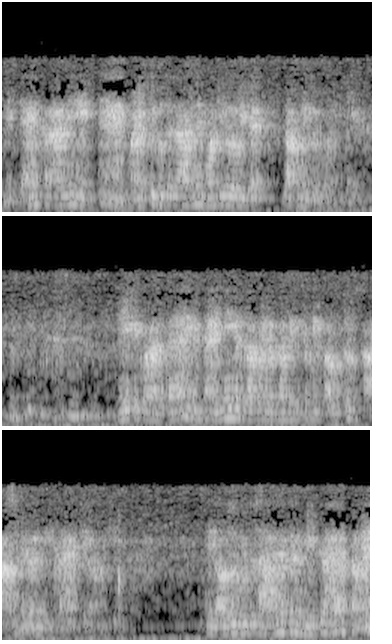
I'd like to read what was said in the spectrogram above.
මේ දැන් කරන්නේ මෛත්‍රී බුද්ධ දාර්ශනේ මොන්ටිසෝරිට ලකුණු කරනවා මේක කරන්න බෑ. ඒක අනේක ලකුණු කරනවා කියන මේ කවුරු සාසන කරන විග්‍රහයක් කියලා කියනවා. මේ ගෞතම බුදු සාසන කරන විග්‍රහය තමයි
